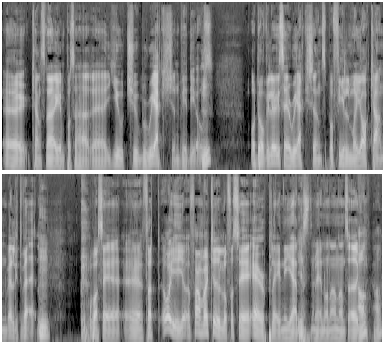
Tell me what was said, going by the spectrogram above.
eh, kan snöa in på så här eh, YouTube reaction videos. Mm. Och då vill jag ju se reactions på filmer jag kan väldigt väl. Mm. Och bara se, eh, för att oj, fan vad kul att få se Airplane igen med någon annans ögon. Ja,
